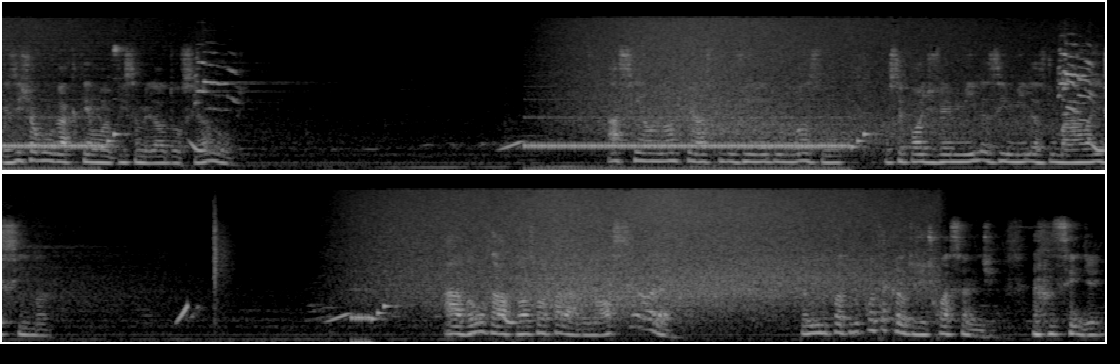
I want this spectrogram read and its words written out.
Existe algum lugar que tenha uma vista melhor do oceano? Assim, ao norte asco do vinhedo do azul, você pode ver milhas e milhas do mar lá em cima. Ah, vamos lá, a próxima parada. Nossa senhora! Estamos indo pra tudo quanto é canto, gente, com a Sandy. Sandy.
